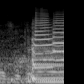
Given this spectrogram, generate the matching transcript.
Gracias.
